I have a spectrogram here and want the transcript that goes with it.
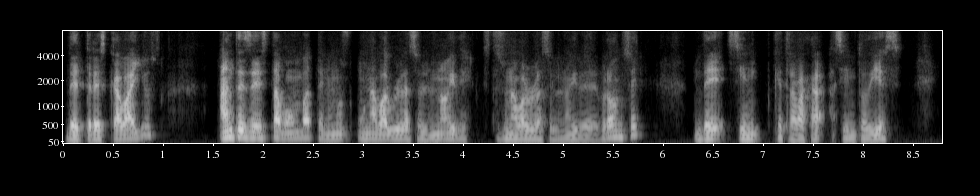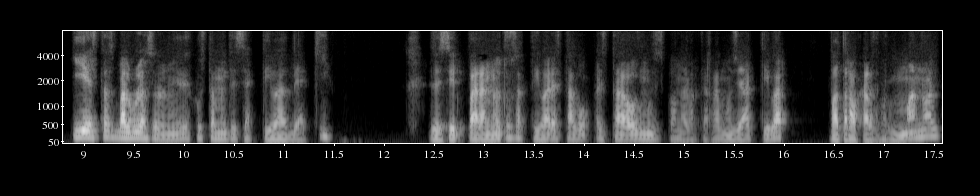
de 3 caballos. Antes de esta bomba tenemos una válvula solenoide. Esta es una válvula solenoide de bronce de 100, que trabaja a 110. Y estas válvulas solenoides justamente se activan de aquí. Es decir, para nosotros activar esta, esta osmosis cuando la querramos ya activar, va a trabajar de forma manual,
